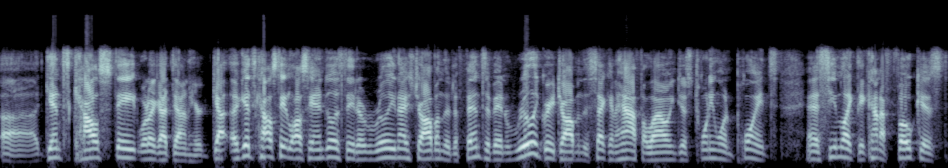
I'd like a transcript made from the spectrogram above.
Uh, against Cal State, what I got down here? Against Cal State Los Angeles, they did a really nice job on the defensive end, really great job in the second half, allowing just 21 points. And it seemed like they kind of focused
